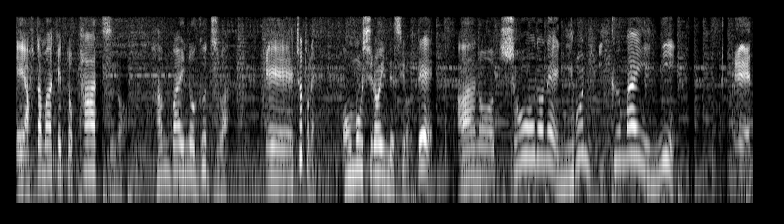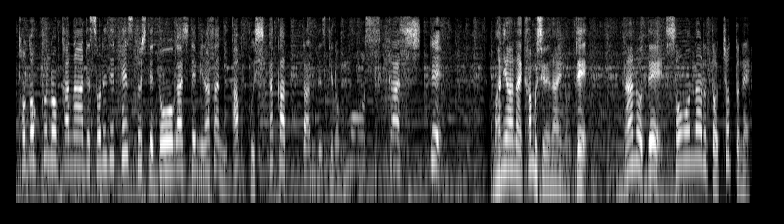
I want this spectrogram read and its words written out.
えー、アフターマーケットパーツの販売のグッズは、えー、ちょっとね面白いんですよ。であのちょうどね日本に行く前にえー、届くのかな？でそれでテストして動画して皆さんにアップしたかったんですけどもしかして間に合わないかもしれないのでなのでそうなるとちょっとね、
